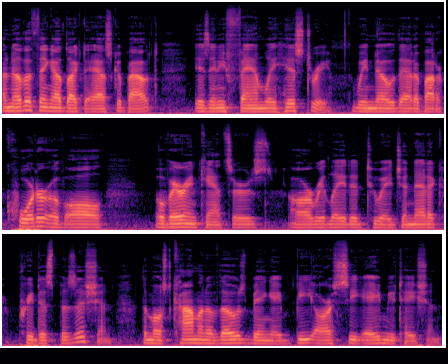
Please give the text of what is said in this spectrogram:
Another thing I'd like to ask about is any family history. We know that about a quarter of all ovarian cancers are related to a genetic predisposition, the most common of those being a BRCA mutation.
